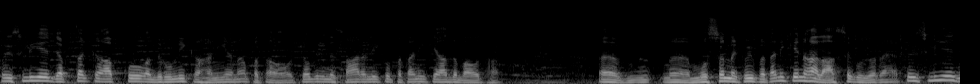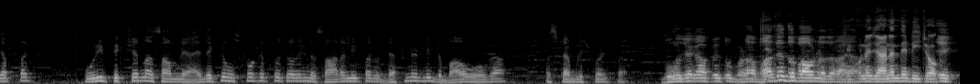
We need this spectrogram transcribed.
तो इसलिए जब तक आपको अंदरूनी कहानियाँ ना पता हो चौधरी निसार अली को पता नहीं क्या दबाव था मुसन नकवी पता नहीं किन हालात से गुजर रहा है। तो इसलिए जब तक पूरी पिक्चर ना सामने आए देखिए उस वक्त तो चौधरी निसार अली पर डेफिनेटली दबाव होगा इस्टेब्लिशमेंट का। दो जगह पे तो बड़ा वादे दबाव नज़र आया। उन्हें जाने दें डी चौक एक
